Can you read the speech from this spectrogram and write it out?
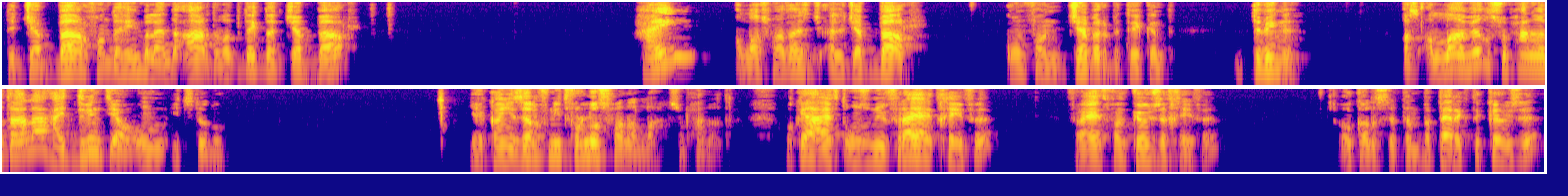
De jabbar van de hemel en de aarde. Wat betekent dat jabbar? Hij, Allah subhanahu is al-jabbar. Komt van jabber, betekent dwingen. Als Allah wil, subhanahu wa ta'ala, hij dwingt jou om iets te doen. Je kan jezelf niet verlossen van Allah, subhanahu wa ta'ala. Oké, hij heeft ons nu vrijheid gegeven. Vrijheid van keuze geven. Ook al is het een beperkte keuze.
